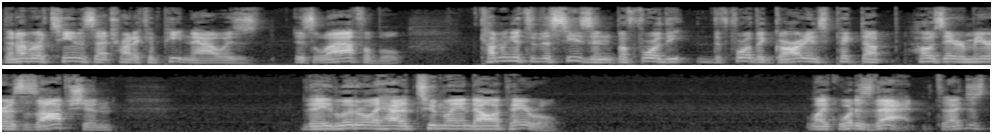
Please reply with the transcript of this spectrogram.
The number of teams that try to compete now is, is laughable coming into the season before the before the Guardians picked up Jose Ramirez's option, they literally had a two million dollar payroll. Like, what is that? Did I just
